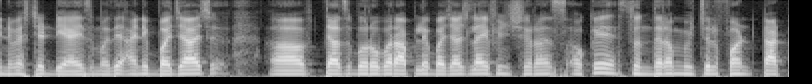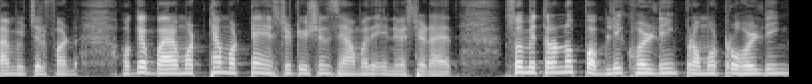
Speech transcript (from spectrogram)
इन्व्हेस्टेड डी आयजमध्ये आणि बजाज त्याचबरोबर आपले Bajaj life insurance okay Sundaram mutual fund Tata mutual fund okay बऱ्या मोठ्या मोठ्या इन्स्टिट्यूशन्स ह्यामध्ये इन्व्हेस्टेड आहेत. सो मित्रांनो public holding promoter holding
